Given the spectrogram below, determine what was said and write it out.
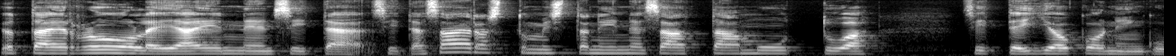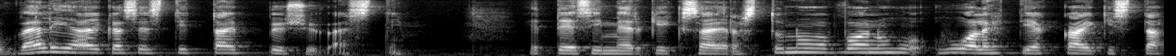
jotain rooleja ennen sitä, sitä sairastumista, niin ne saattaa muuttua sitten joko niin kuin väliaikaisesti tai pysyvästi. Että esimerkiksi sairastunut on voinut huolehtia kaikista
